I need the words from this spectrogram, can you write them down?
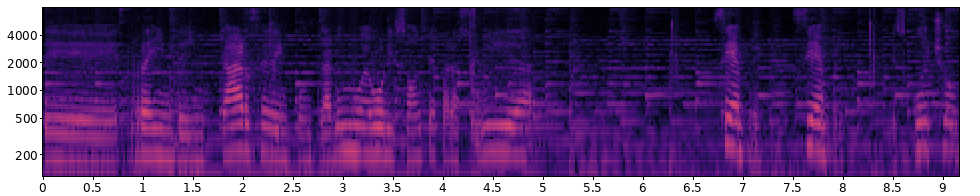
de reinventarse, de encontrar un nuevo horizonte para su vida. Siempre, siempre escucho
